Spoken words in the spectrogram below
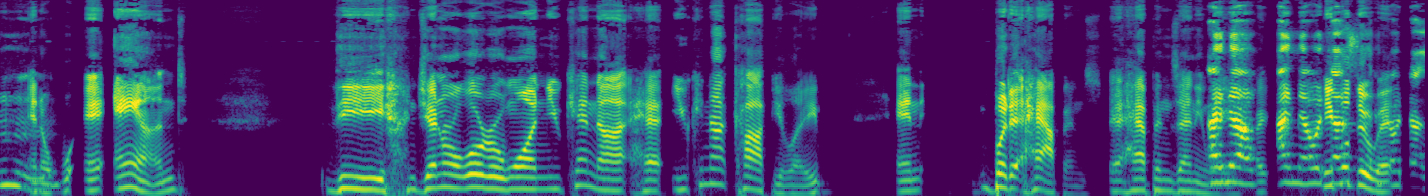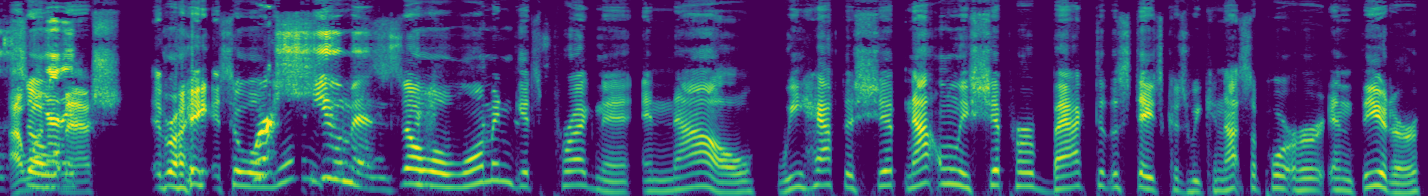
Mhm. and a w a and the general order one, you cannot ha- you cannot copulate, and but it happens. It happens anyway. I know right? I know it People does do I it. I So- want Yeah, mash. Right. So a We're woman, humans. so a woman gets pregnant, and now we have to ship not only ship her back to the states because we cannot support her in theater,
